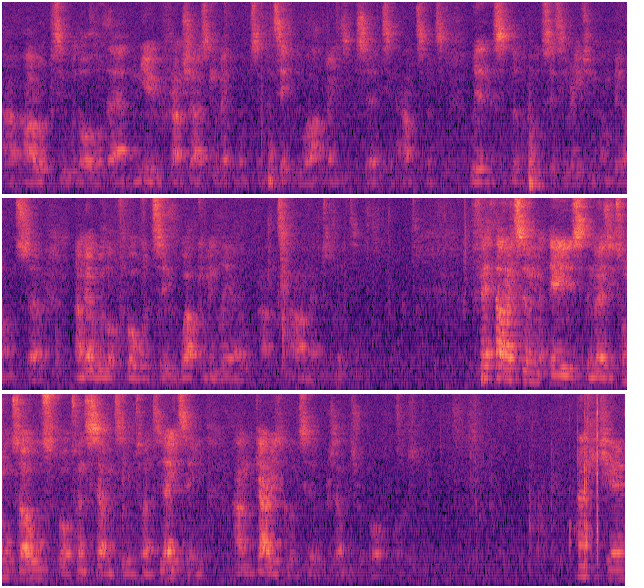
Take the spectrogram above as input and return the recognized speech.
uh, are up to with all of their new franchise commitments and particularly what that means for service enhancements within the Liverpool city region and beyond. So I know we look forward to welcoming Leo at our next Fifth item is the Mersey Tunnel tolls for 2017-2018 and Gary's going to present this report for us. Thank you, Chair.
